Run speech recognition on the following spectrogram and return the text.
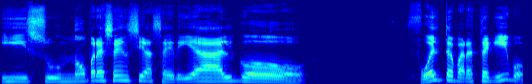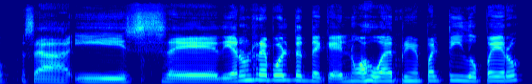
y su no presencia sería algo fuerte para este equipo. O sea, y se dieron reportes de que él no va a jugar el primer partido, pero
